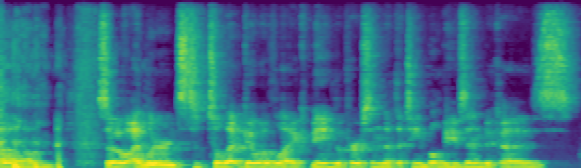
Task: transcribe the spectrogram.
um, so I learned to, to let go of like being the person that the team believes in because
